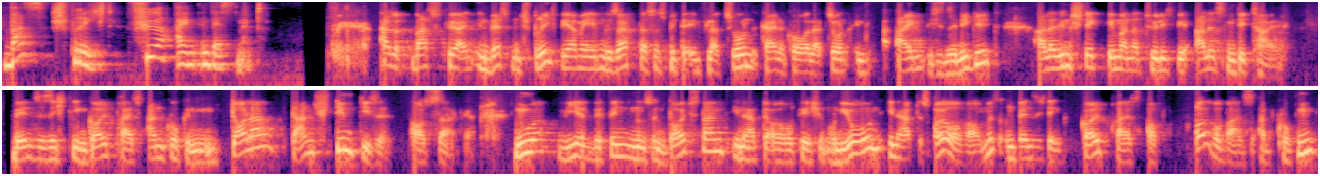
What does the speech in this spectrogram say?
Was spricht für ein Investment? Also was für ein Investment spricht, wir haben ja eben gesagt, dass es mit der Inflation keine Korrelation im eigentlichen Sinne gibt. Allerdings steckt immer natürlich wie alles im Detail. Wenn Sie sich den Goldpreis angucken in Dollar, dann stimmt diese Aussage. Nur wir befinden uns in Deutschland, innerhalb der Europäischen Union, innerhalb des Euroraumes. Und wenn Sie sich den Goldpreis auf Eurobasis angucken,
